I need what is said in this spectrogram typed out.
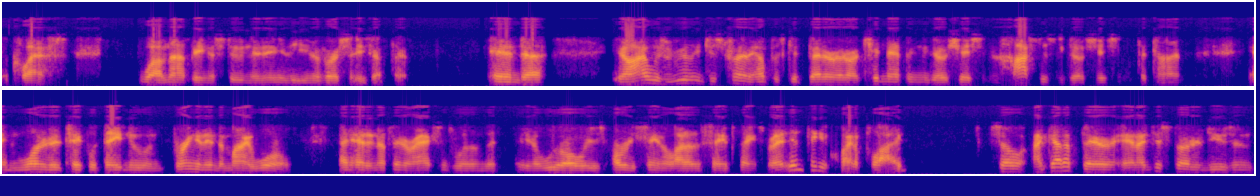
the class while not being a student at any of the universities up there. And, uh, you know, I was really just trying to help us get better at our kidnapping negotiation and hostage negotiation at the time and wanted to take what they knew and bring it into my world. I'd had enough interactions with them that, you know, we were always already saying a lot of the same things, but I didn't think it quite applied. So I got up there and I just started using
